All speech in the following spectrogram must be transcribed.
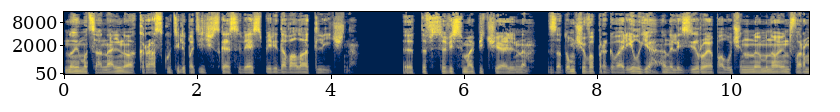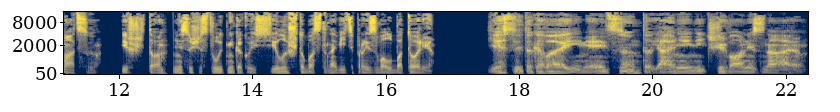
но эмоциональную окраску телепатическая связь передавала отлично. «Это все весьма печально», — задумчиво проговорил я, анализируя полученную мною информацию. И что, не существует никакой силы, чтобы остановить произвол Батори? «Если таковая имеется, то я о ней ничего не знаю».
